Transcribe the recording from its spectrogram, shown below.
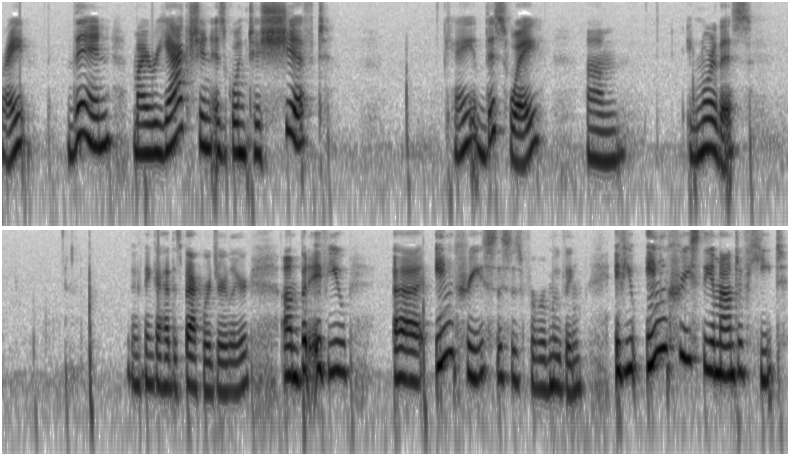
right? Then my reaction is going to shift, okay, this way. Um, ignore this. I think I had this backwards earlier. Um, but if you uh, increase, this is for removing, if you increase the amount of heat,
